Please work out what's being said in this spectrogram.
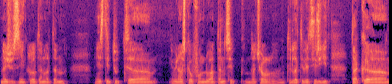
než vznikl tenhle ten institut eh, vinařského fondu a ten si začal tyhle ty věci řídit, tak eh,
